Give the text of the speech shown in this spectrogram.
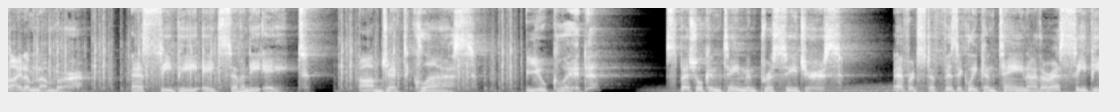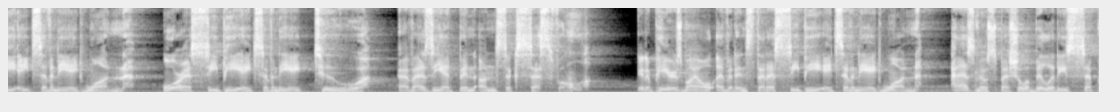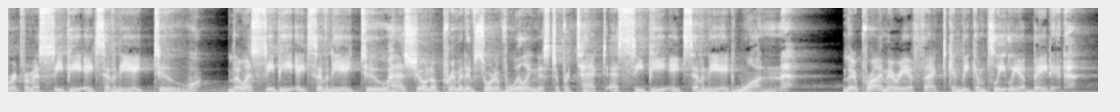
Item number SCP 878. Object Class Euclid. Special Containment Procedures. Efforts to physically contain either SCP 878 1 or SCP 878 2 have as yet been unsuccessful. It appears by all evidence that SCP 878 1 has no special abilities separate from SCP 878 2, though SCP 878 2 has shown a primitive sort of willingness to protect SCP 878 1. Their primary effect can be completely abated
